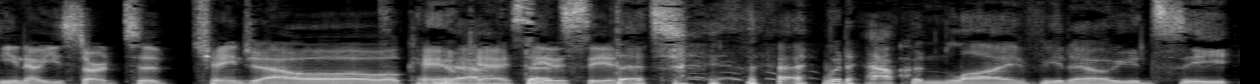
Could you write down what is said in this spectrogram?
you know, you start to change it. Oh, okay, okay, I see it, I see it. That's that would happen live. You know, you'd see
